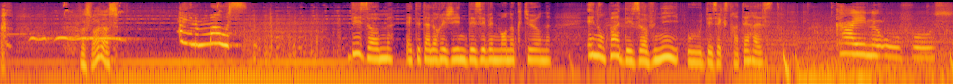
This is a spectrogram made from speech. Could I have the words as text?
Was war das? Eine Maus. Des hommes étaient à l'origine des événements nocturnes et non pas des ovnis ou des extraterrestres. Keine UFOs.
